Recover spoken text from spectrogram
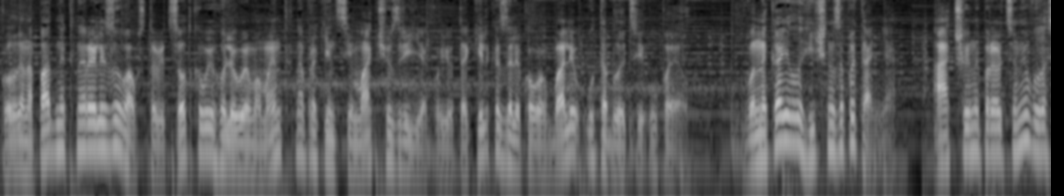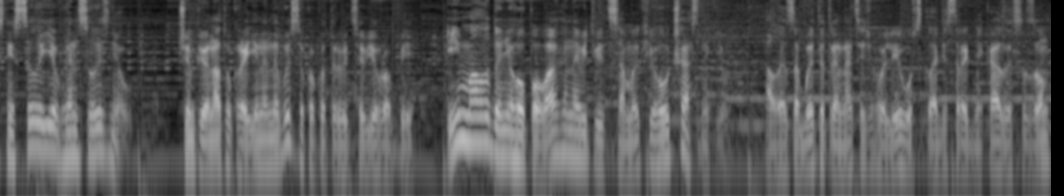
коли нападник не реалізував 100% гольовий момент наприкінці матчу з Рієкою та кілька залікових балів у таблиці УПЛ. Виникає логічне запитання: а чи не переоцінив власні сили Євген Селезньов? Чемпіонат України не високо котирується в Європі, і мало до нього поваги навіть від самих його учасників. Але забити 13 голів у складі середняка за сезон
